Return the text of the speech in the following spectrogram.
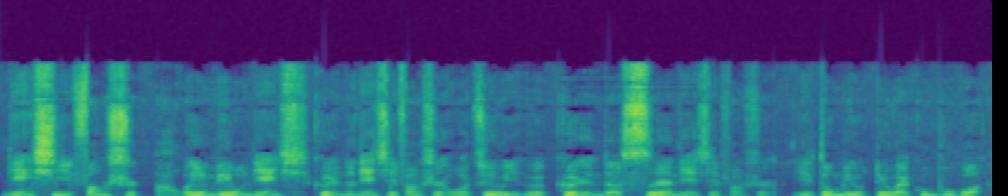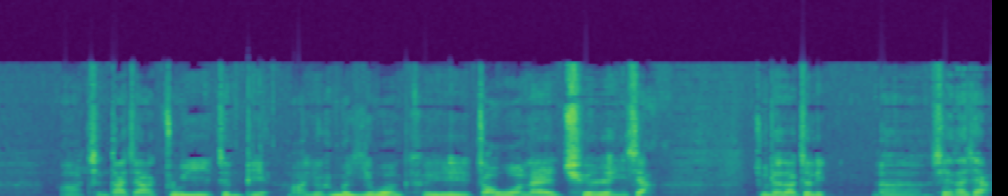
联系方式啊，我也没有联系个人的联系方式，我只有一个个人的私人联系方式，也都没有对外公布过。啊，请大家注意甄别啊！有什么疑问可以找我来确认一下。就聊到这里，嗯，谢谢大家。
